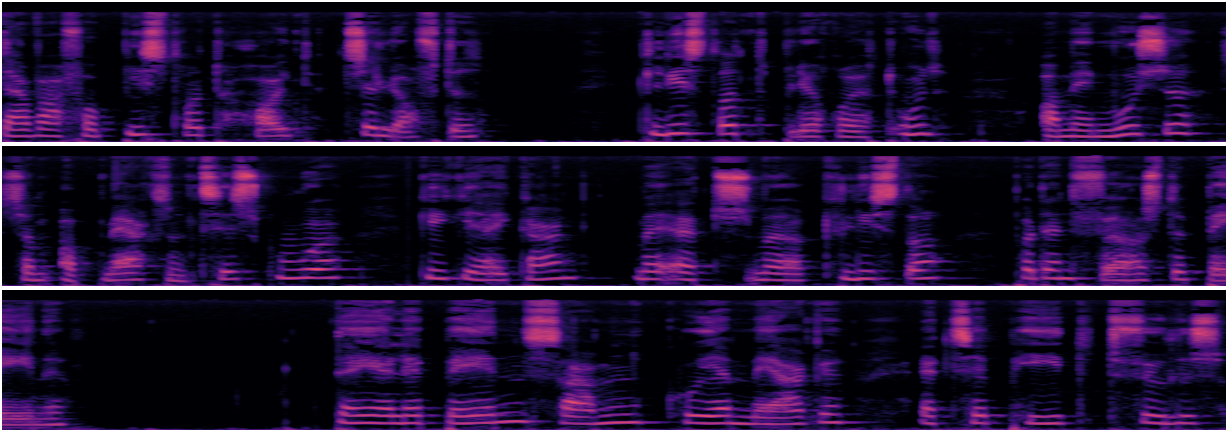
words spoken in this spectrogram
der var forbistret højt til loftet. Klistret blev rørt ud, og med musse som opmærksom tilskuer gik jeg i gang med at smøre klister på den første bane. Da jeg lagde banen sammen, kunne jeg mærke, at tapetet føltes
